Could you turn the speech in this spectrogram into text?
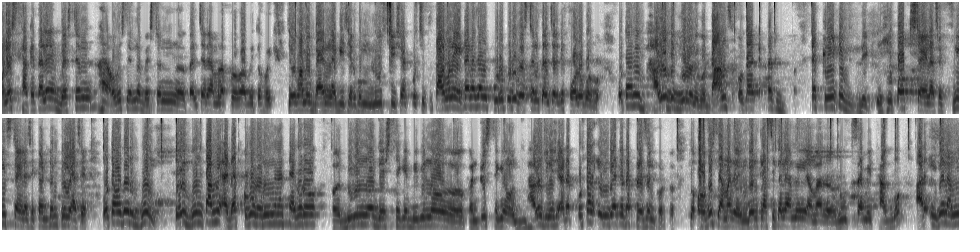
অনেস্ট থাকে, তাহলে ওয়েস্টার্ন হ্যাঁ অবভিয়াসলি আমরা ওয়েস্টার্ন কালচারে আমরা প্রভাবিত হই। যেরকম আমি ব্যান্ড লাগিয়েছি, এরকম লুজ টি শার্ট পরছি। তো তার মানে এটা না যে আমি পুরোপুরি ওয়েস্টার্ন কালচারকে ফলো করব। ওটা আমি ভালো দিকগুলো নেব। ডান্স ওটা একটা একটা ক্রিয়েটিভ দিক। হিপ হপ স্টাইল আছে ফ্রি স্টাইল আছে কন্টেম্পোরারি আছে, ওটা ওদের গুণ। ওই গুণটা আমি অ্যাডাপ্ট করব। রবীন্দ্রনাথ ট্যাগোরও বিভিন্ন দেশ থেকে, বিভিন্ন কান্ট্রিজ থেকে ভালো জিনিস অ্যাডাপ্ট করতো আর ইন্ডিয়াতে ওটা প্রেজেন্ট করতো। তো অবভিয়াসলি আমার ইন্ডিয়ান ক্লাসিক্যালে আমি, আমার রুটস আমি থাকব। আর ইভেন আমি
